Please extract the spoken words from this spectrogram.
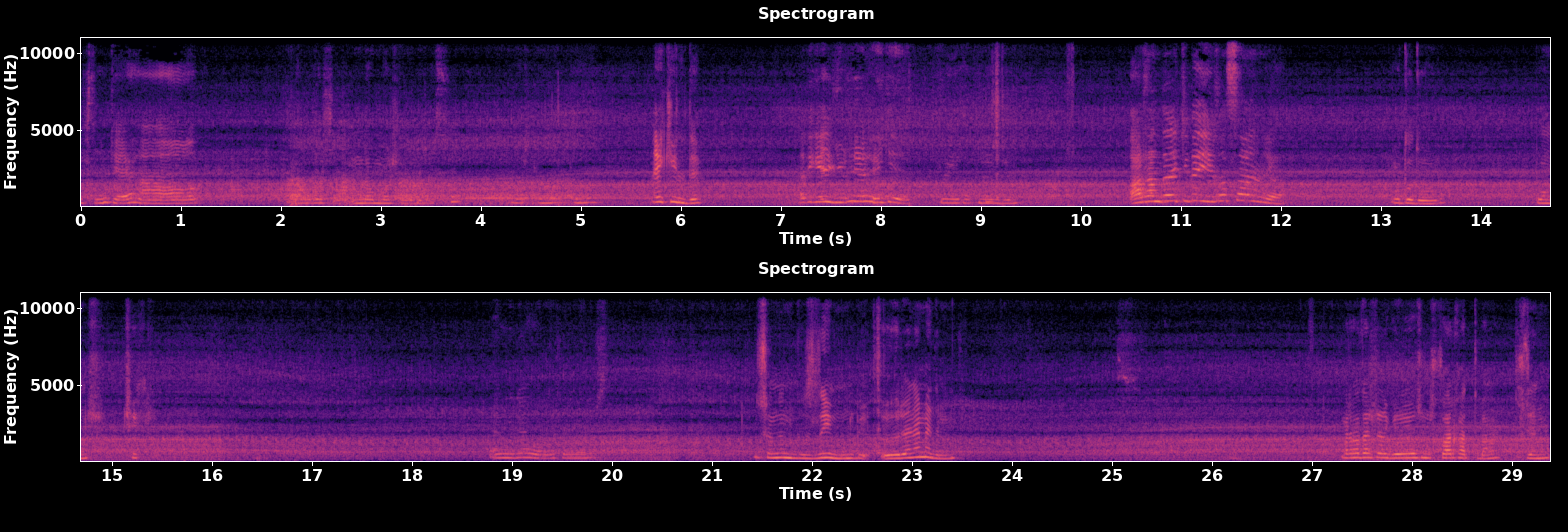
Baktım ki ha. Ondan bakın. Ekildi. Hadi gel yürü ya Ege. Dur yıkatmaya gidiyorum. Arkandaki de yıkasan ya. O da doğru. Bonus. Çek. Ben gidiyorum oraya sen gelirsin. Senden hızlıyım bunu bir öğrenemedim mi? Arkadaşlar görüyorsunuz fark attı bana kuzenim.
